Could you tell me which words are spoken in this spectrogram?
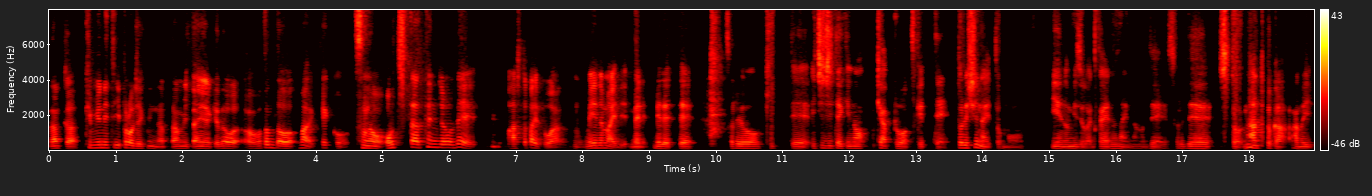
なんかコミュニティプロジェクトになったみたいやけど、ほとんどまあ結構その落ちた天井でバーストパイプは目の前で見れて、それを切って一時的のキャップをつけて、取りしないともう家の水が使えないなので、それでちょっとなんとかあの1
